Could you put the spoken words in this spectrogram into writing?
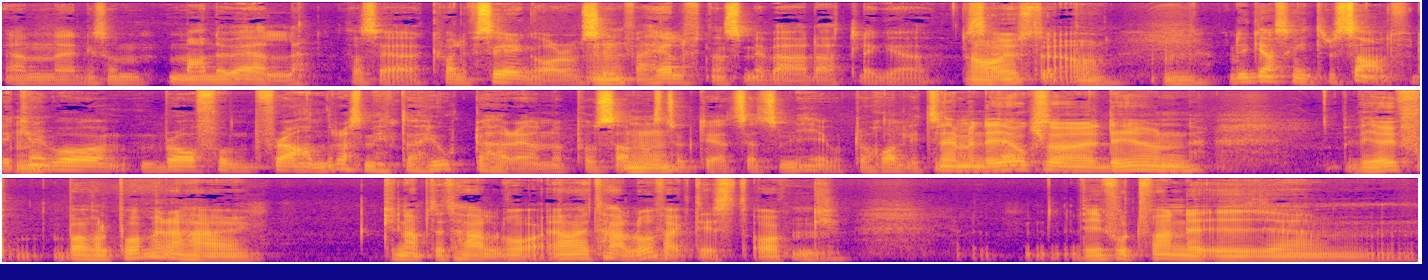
en eh, liksom, manuell säga, kvalificering av dem så är det mm. ungefär hälften som är värda att lägga Ja, just det. Ja. Mm. Det är ganska intressant för det kan ju mm. vara bra för, för andra som inte har gjort det här ännu på samma mm. strukturerat sätt som ni har gjort. Och ha lite Nej, men det är också, det är en, vi har ju bara hållit på med det här knappt ett halvår. Ja, ett halvår faktiskt. Och vi är fortfarande i, um,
